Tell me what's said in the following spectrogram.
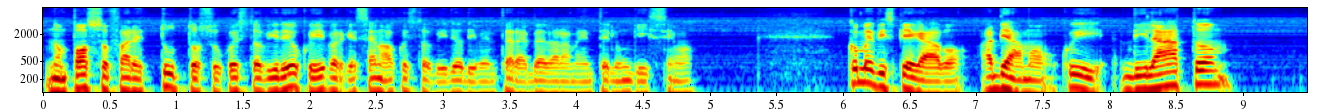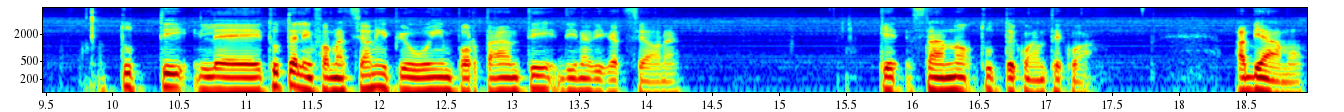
non posso fare tutto su questo video qui perché sennò questo video diventerebbe veramente lunghissimo. Come vi spiegavo, abbiamo qui di lato le, tutte le informazioni più importanti di navigazione che stanno tutte quante qua. Abbiamo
